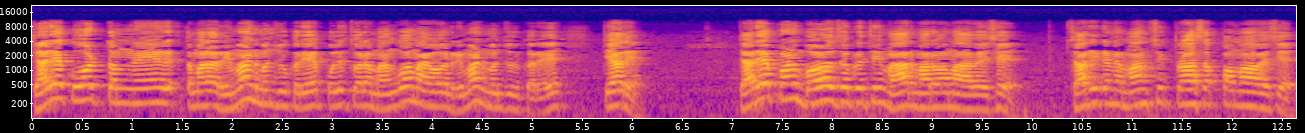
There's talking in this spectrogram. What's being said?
જ્યારે કોર્ટ તમને તમારા રિમાન્ડ મંજૂર કરે, પોલીસ દ્વારા માંગવામાં આવ્યો રિમાન્ડ મંજૂર કરે, ત્યારે ત્યારે પણ બળજબરીથી માર મારવામાં આવે છે. શારીરિક અને માનસિક ત્રાસ આપવામાં આવે છે.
